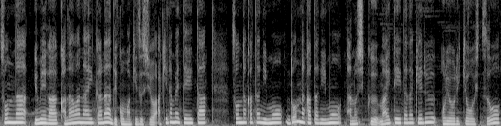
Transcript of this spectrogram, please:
そんな夢が叶わないからデコ巻き寿司を諦めていた。そんな方にもどんな方にも楽しく巻いていただけるお料理教室を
